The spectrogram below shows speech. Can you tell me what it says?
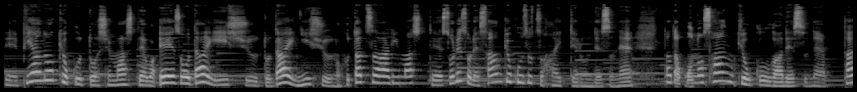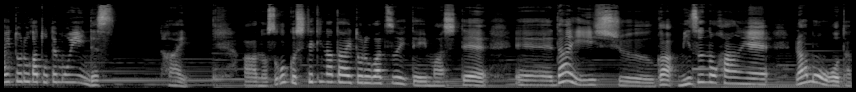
えー、ピアノ曲としましては映像第1集と第2集の2つありまして、それぞれ3曲ずつ入ってるんですね。ただこの3曲がですね、タイトルがとてもいいんです。はい。あの、すごく詩的なタイトルがついていまして、えー、第一集が水の繁栄、ラモーを称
